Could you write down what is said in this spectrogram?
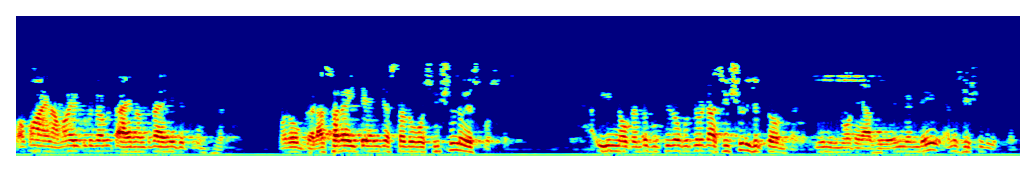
పాపం ఆయన అమాయకుడు కాబట్టి ఆయన అంతటా ఆయనే చెప్పుకుంటున్నాడు మరో గడసర అయితే ఏం చేస్తాడు? ఓ శిష్యుడు వేసుకొస్తాడు. ఈయన ఒక పెద్ద కుర్చీలో కూర్చోబెట్టి ఆ శిష్యుడు చెప్తూ ఉంటాడు. ఈయనకి నూట యాభై ఏళ్ళండి అని శిష్యుడు చెప్తాడు.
